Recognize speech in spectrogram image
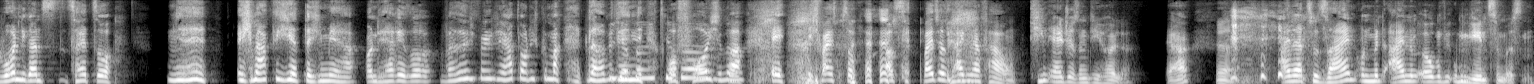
Ron die ganze Zeit so, nee, ich mag dich jetzt nicht mehr. Und Harry so, was ich will, ich hab doch nichts gemacht. Glaube Ich dir nicht. getan, furchtbar. Ey, ich weiß, so, aus, weiß ich aus eigener Erfahrung, Teenager sind die Hölle. Ja, Ja. einer zu sein und mit einem irgendwie umgehen zu müssen.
